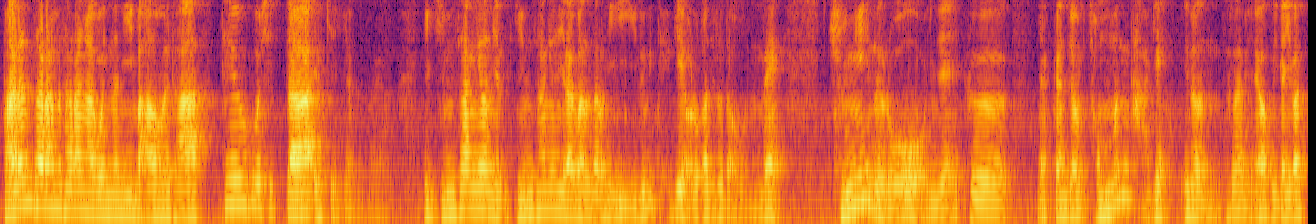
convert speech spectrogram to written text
다른 사람 사랑하고 있는 이 마음을 다 태우고 싶다 이렇게 얘기하는 거예요. 이 김상현 김상현이라고 하는 사람은 이 이름이 되게 여러 가지로 나오는데 중인으로 이제 그 약간 좀 전문 가게 이런 사람이에요. 그러니까 이건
